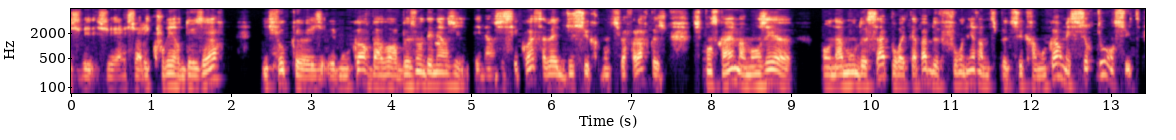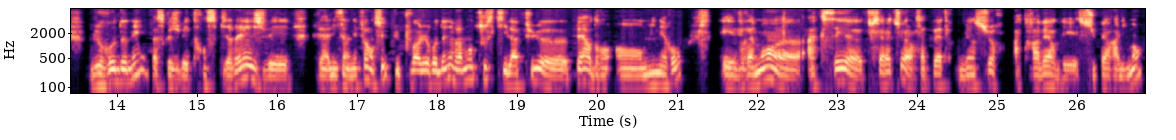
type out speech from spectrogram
je, vais, je, vais, aller courir deux heures, il faut que mon corps va avoir besoin d'énergie. L'énergie, c'est quoi? Ça va être du sucre. Donc, il va falloir que je, pense quand même à manger euh, en amont de ça pour être capable de fournir un petit peu de sucre à mon corps, mais surtout ensuite lui redonner, parce que je vais transpirer, je vais réaliser un effort ensuite, puis pouvoir lui redonner vraiment tout ce qu'il a pu euh, perdre en, minéraux et vraiment euh, axer tout ça là-dessus. Alors, ça peut être bien sûr à travers des super aliments,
